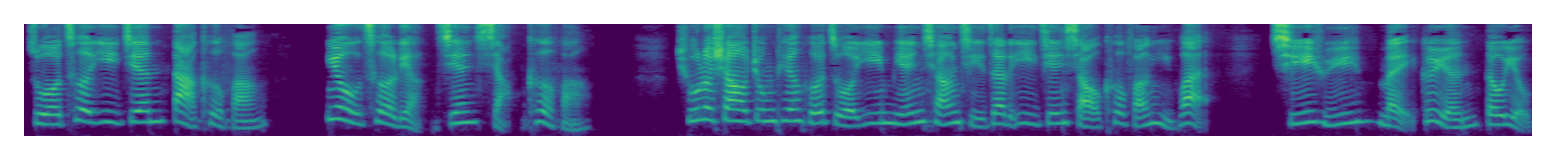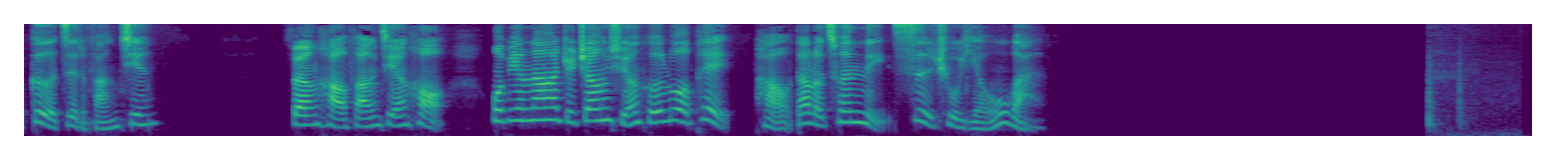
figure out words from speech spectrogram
左侧一间大客房，右侧两间小客房。除了邵中天和左一勉强挤在了一间小客房以外，其余每个人都有各自的房间。分好房间后，我便拉着张璇和洛佩跑到了村里四处游玩。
